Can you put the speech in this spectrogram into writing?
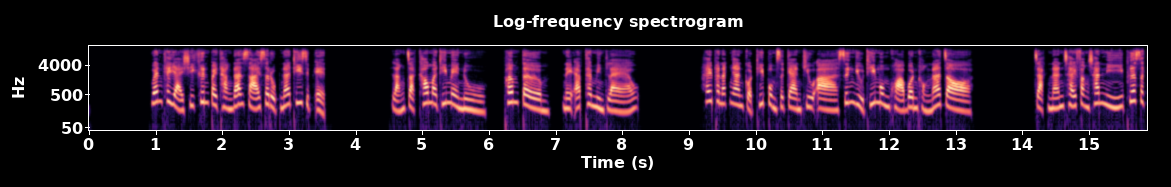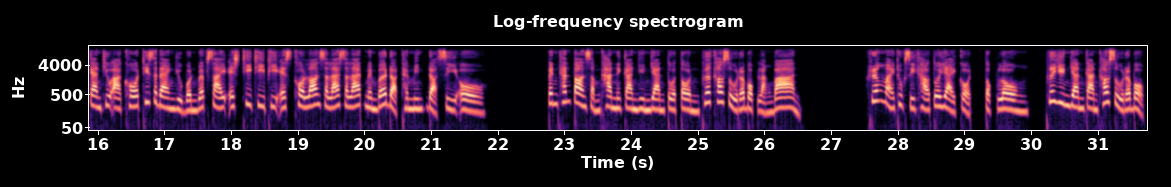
แว่นขยายชี้ขึ้นไปทางด้านซ้ายสรุปหน้าที่ 11 หลังจากเข้ามาที่เมนู เพิ่มเติมในแอป Tamin แล้ว ให้พนักงานกดที่ปุ่มสแกน QR ซึ่งอยู่ที่มุมขวาบนของหน้าจอ จากนั้นใช้ฟังก์ชันนี้เพื่อสแกน QR code ที่แสดงอยู่บนเว็บไซต์ https://member.tamin.co เป็นขั้นตอนสำคัญในการยืนยันตัวตนเพื่อเข้าสู่ระบบหลังบ้าน เครื่องหมายถูกสีขาวตัวใหญ่กด ตกลง เพื่อยืนยันการเข้าสู่ระบบ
